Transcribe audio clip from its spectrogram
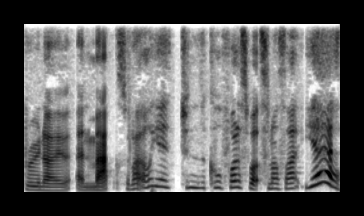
Bruno and Max were like, "Oh yeah, do you want to call for spots?" And I was like, "Yeah."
